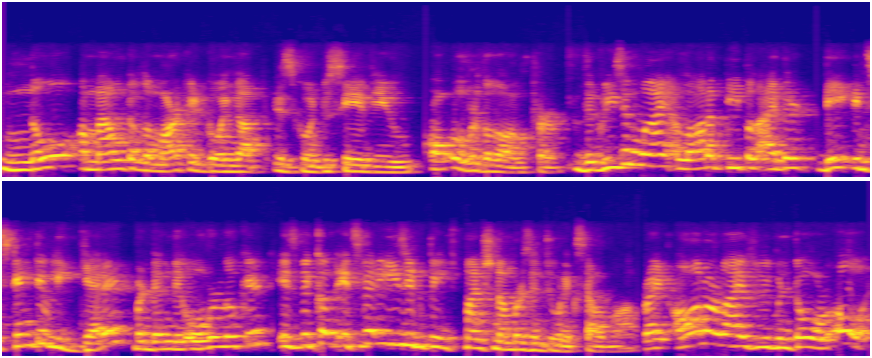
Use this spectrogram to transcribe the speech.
no amount of the market going up is going to save you over the long term. The reason why a lot of people either they instinctively get it, but then they overlook it is because it's very easy to punch numbers into an Excel model, right? All our lives we've been told, oh,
